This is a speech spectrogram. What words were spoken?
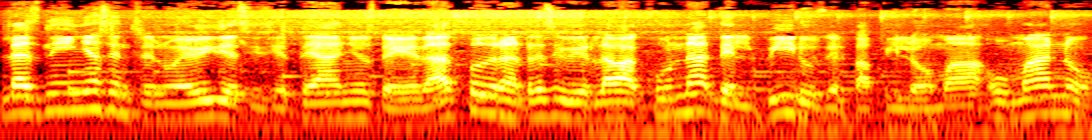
Las niñas entre 9 y 17 años de edad podrán recibir la vacuna del virus del papiloma humano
